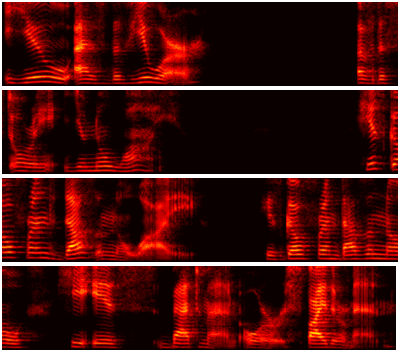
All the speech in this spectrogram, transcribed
you as the viewer of the story you know why. His girlfriend doesn't know why. His girlfriend doesn't know he is batman or spider-man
